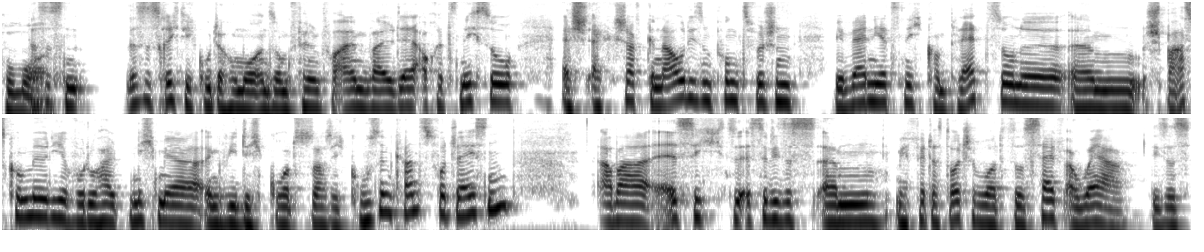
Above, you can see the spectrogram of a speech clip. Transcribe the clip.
Humor. das ist ein, das ist richtig guter Humor in so einem Film, vor allem, weil der auch jetzt nicht so, er, sch- schafft genau diesen Punkt zwischen, wir werden jetzt nicht komplett so eine ähm, Spaßkomödie, wo du halt nicht mehr irgendwie dich großartig gruseln kannst vor Jason, aber er ist sich, ist so dieses, ähm, mir fehlt das deutsche Wort, so self-aware, dieses,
